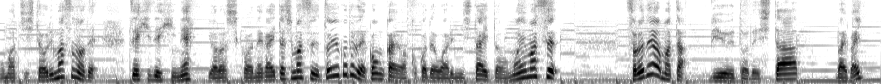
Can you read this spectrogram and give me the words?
お待ちしておりますのでぜひぜひねよろしくお願いいたします。ということで今回はここで終わりにしたいと思います。それではまたビュートでした。バイバイ。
